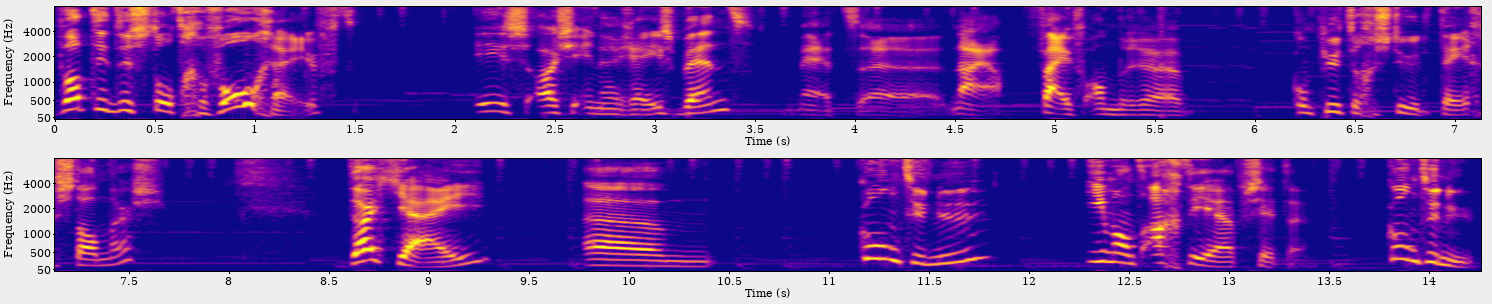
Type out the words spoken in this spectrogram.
Wat dit dus tot gevolg heeft, is als je in een race bent met, uh, nou ja, vijf andere computergestuurde tegenstanders, dat jij um, continu iemand achter je hebt zitten. Continu.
